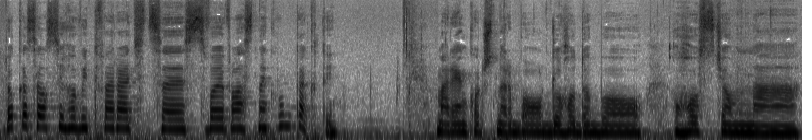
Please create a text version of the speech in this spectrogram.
Dokázal si ho vytvárať cez svoje vlastné kontakty. Marian Kočner bol dlhodobo hosťom na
